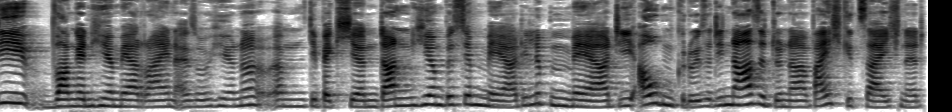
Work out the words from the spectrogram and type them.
die Wangen hier mehr rein, also hier, ne, ähm, die Bäckchen, dann hier ein bisschen mehr, die Lippen mehr, die Augen größer, die Nase dünner, weich gezeichnet,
